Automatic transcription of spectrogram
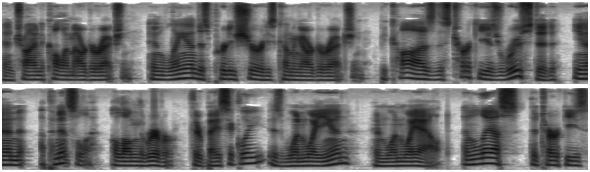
and trying to call him our direction. And Land is pretty sure he's coming our direction because this turkey is roosted in a peninsula along the river. There basically is one way in and one way out, unless the turkeys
